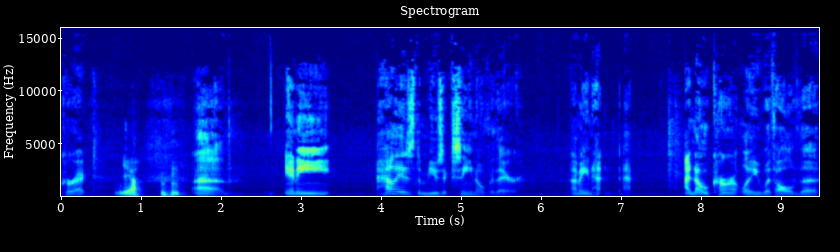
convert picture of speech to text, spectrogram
correct? Yeah. hmm Um, any, how is the music scene over there? I mean, I know currently with all of the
